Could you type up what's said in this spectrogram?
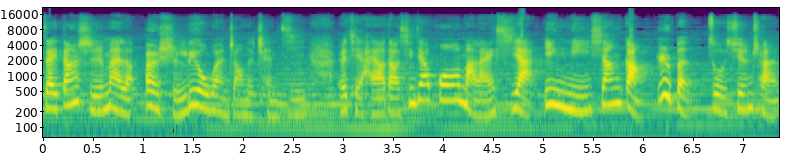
在当时卖了二十六万张的成绩，而且还要到新加坡、马来西亚、印尼、香港、日本做宣传。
